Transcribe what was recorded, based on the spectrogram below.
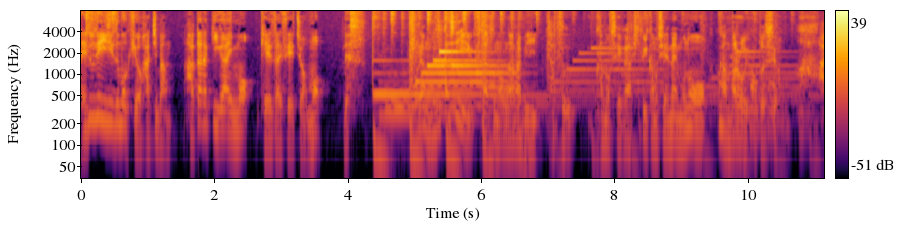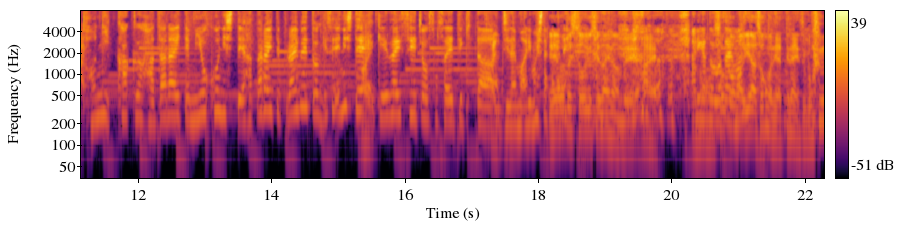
SDGs 目標8番働きがいも経済成長もです。つの並び立つ可能性が低いかもしれないものを頑張ろういうことですよ。はい、とにかく働いて身を粉にして働いてプライベートを犠牲にして、はい、経済成長を支えてきた時代もありましたからね、はい、えー、私そういう世代なんで、はい、ありがとうございます。いやそこまでやってないんです僕。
